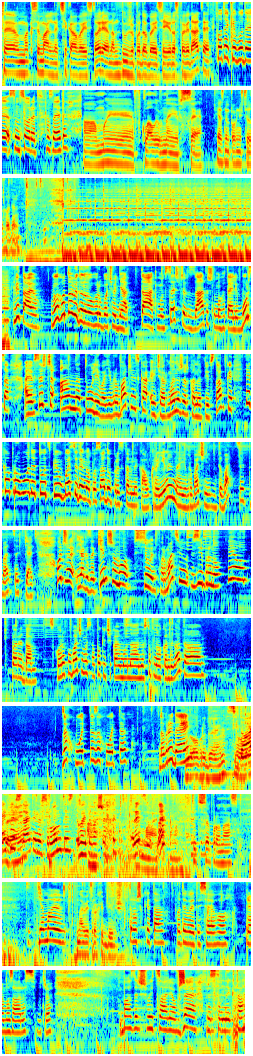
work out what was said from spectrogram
Це максимально цікава історія. Нам дуже подобається її розповідати. Фото, яке буде сенсорит, знаєте? А, Ми вклали в неї все. Я з ним повністю згоден. Вітаю! Ви готові до нового робочого дня? Так, ми все ще в затишному готелі Бурса. А я все ще Анна Тулєва, євробаченська HR-менеджерка на півставки, яка проводить тут співбесіди на посаду представника України на Євробаченні 2025. Отже, як закінчимо всю інформацію зібрану, я вам передам. Скоро побачимось, а поки чекаємо на наступного кандидата. Заходьте, заходьте. Добрий день. Добрий день. Сідайте, день. сідайте, не соромтесь. Давайте ваше резюме. Тут все про нас, Я маю навіть трохи більше. трошки та подивитися його прямо зараз, бо треба. Базель Швейцарія вже представник, так?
